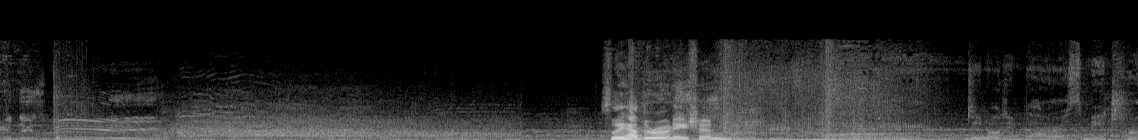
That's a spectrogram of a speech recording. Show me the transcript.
It is me! So they had the ruination. Do not embarrass me, troll.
